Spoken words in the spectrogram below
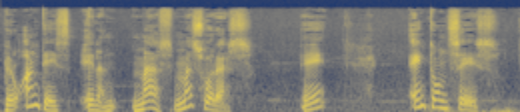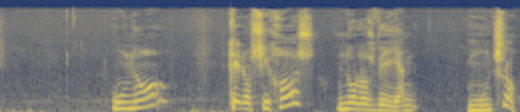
pero antes eran más, más horas. ¿eh? Entonces, uno, que los hijos no los veían mucho.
